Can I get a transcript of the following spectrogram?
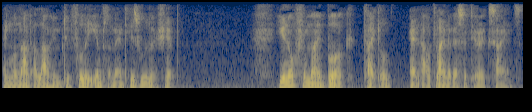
and will not allow him to fully implement his rulership. You know from my book titled An Outline of Esoteric Science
